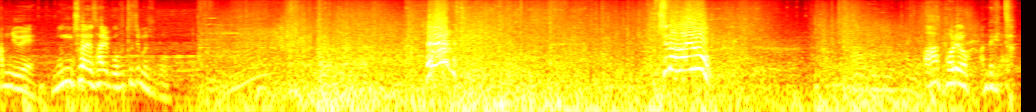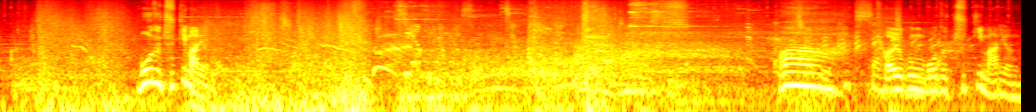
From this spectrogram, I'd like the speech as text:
합류해. 뭉쳐야 살고 흩어지면 죽어. 에! 지나가요! 아 버려. 안되겠다. 모두 죽기 마련. 아 결국 모두 죽기 마련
